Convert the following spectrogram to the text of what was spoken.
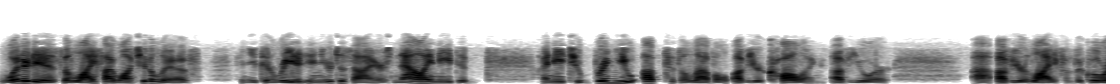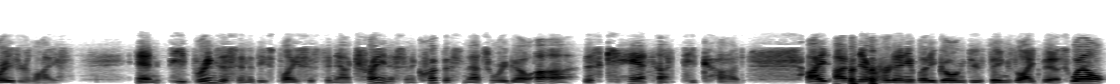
what it is, the life I want you to live and you can read it in your desires. Now I need to I need to bring you up to the level of your calling, of your uh, of your life, of the glory of your life. And he brings us into these places to now train us and equip us, and that's where we go, uh-uh, this cannot be God. I, I've never heard anybody going through things like this. Well,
